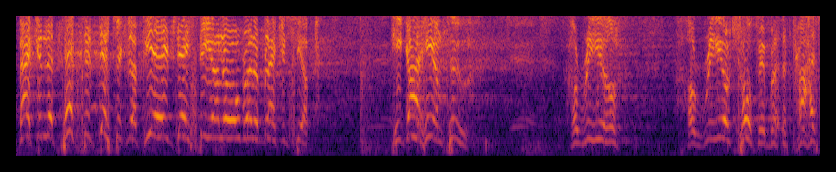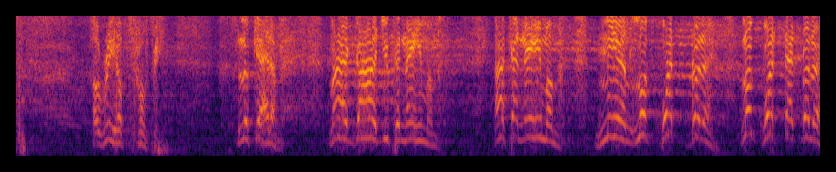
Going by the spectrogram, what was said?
back in the Texas district of PAJC on the old Brother Blankenship. He got him too. A real, a real trophy, Brother Price. A real trophy. Look at him. My God, you can name him. I can name them. Men, look what, brother, look what that brother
